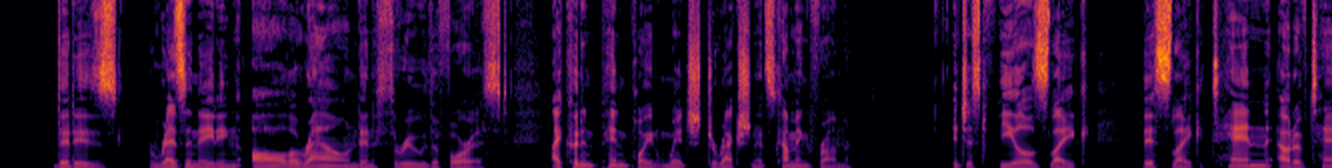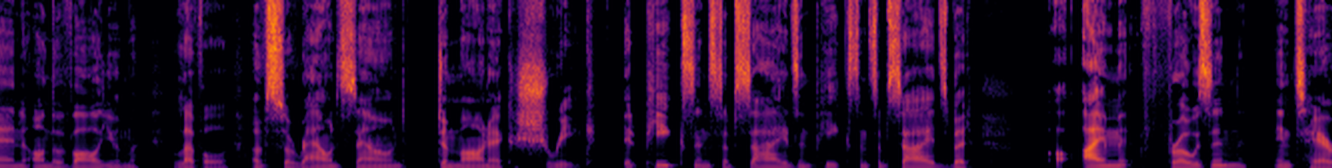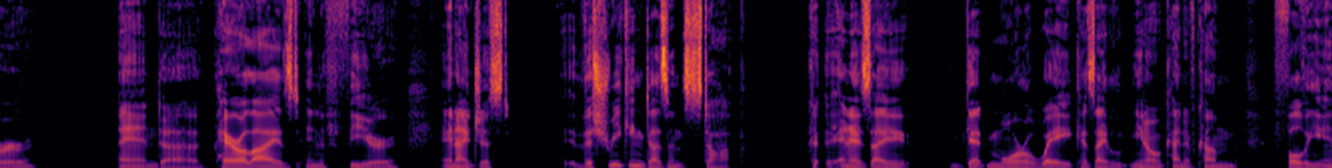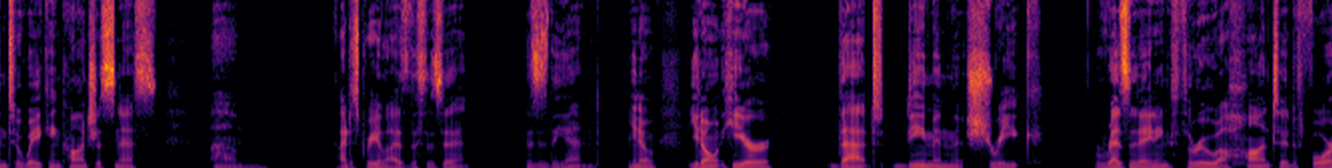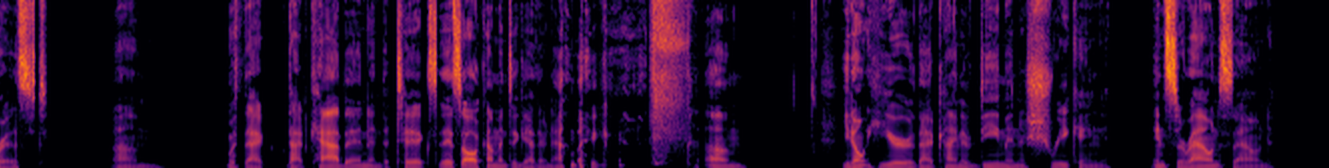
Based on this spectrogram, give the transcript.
that is resonating all around and through the forest. I couldn't pinpoint which direction it's coming from. It just feels like this like 10 out of 10 on the volume level of surround sound demonic shriek. It peaks and subsides and peaks and subsides, but I'm frozen in terror and uh, paralyzed in fear. And I just, the shrieking doesn't stop. And as I get more awake, as I, you know, kind of come fully into waking consciousness, um, I just realize this is it. This is the end. You know, you don't hear that demon shriek resonating through a haunted forest um, with that that cabin and the ticks. It's all coming together now. like, um, you don't hear that kind of demon shrieking in surround sound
